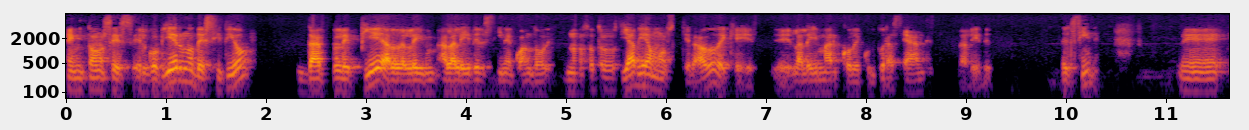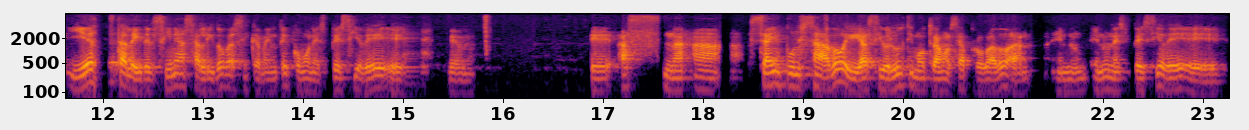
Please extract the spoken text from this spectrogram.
Entonces, el gobierno decidió darle pie a la ley, a la ley del cine cuando nosotros ya habíamos quedado de que eh, la ley marco de cultura sea antes de la ley del cine. Eh, y esta ley del cine ha salido básicamente como una especie de... Eh, se ha impulsado y ha sido el último tramo, se ha aprobado en, en, una especie de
